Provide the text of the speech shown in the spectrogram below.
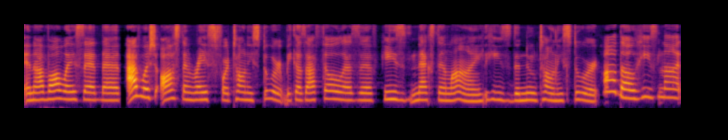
and I've always said that I wish Austin raced for Tony Stewart because I feel as if he's next in line. He's the new Tony Stewart. Although he's not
